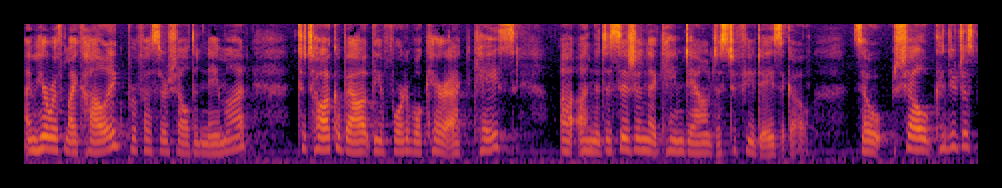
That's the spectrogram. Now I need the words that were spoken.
I'm here with my colleague, Professor Sheldon Nahmod, to talk about the Affordable Care Act case uh, on the decision that came down just a few days ago. So, Shell, could you just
